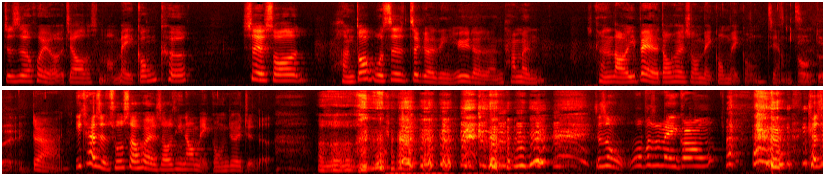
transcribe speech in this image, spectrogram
就是会有叫什么美工科，所以说很多不是这个领域的人，他们可能老一辈的都会说美工美工这样子。哦对，对啊，一开始出社会的时候听到美工就会觉得，呃，就是我不是美工。可是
